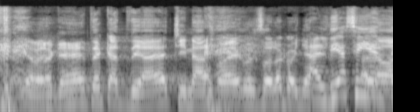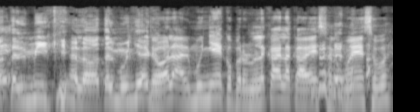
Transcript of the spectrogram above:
Oye, pero ¿qué es esta cantidad de chinazos en un solo coñazo? Al día siguiente- Alabate el Mickey, alabate el Te muñeco. voy a lavar el muñeco, pero no le cabe la cabeza. ¿Cómo es eso, pues?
